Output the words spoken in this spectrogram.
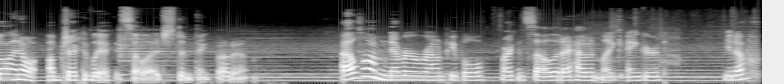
Well, I know objectively I could sell it. I just didn't think about it. I also am never around people where I can sell that I haven't, like, angered. You know?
